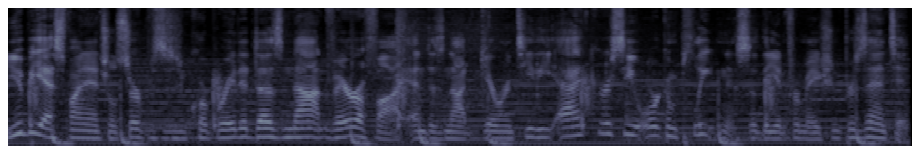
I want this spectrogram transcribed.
UBS Financial Services Incorporated does not verify and does not guarantee the accuracy or completeness of the information presented.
